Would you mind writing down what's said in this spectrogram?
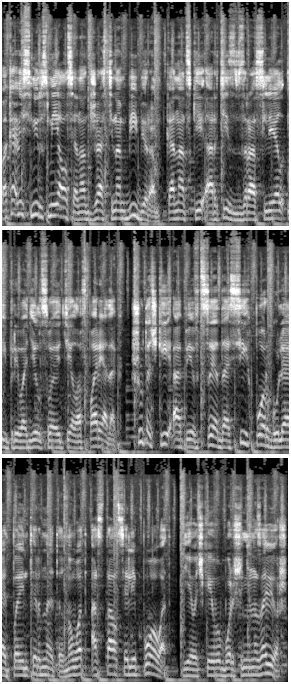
Пока весь мир смеялся над Джастином Бибером, канадский артист взрослел и приводил свое тело в порядок. Шуточки о певце до сих пор гуляют по интернету, но вот остался ли повод? Девочка его больше не назовешь.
